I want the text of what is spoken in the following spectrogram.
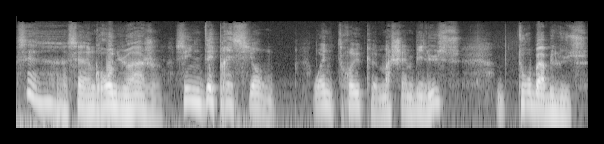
c'est un gros nuage, c'est une dépression, un truc, machin bilus, tourbabulus.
